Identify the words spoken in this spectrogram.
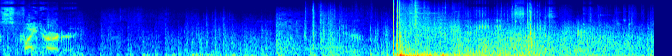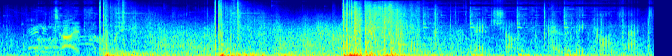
close. Fight harder. Enemy in sight. Tied for the lead. Headshot. Enemy contact.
